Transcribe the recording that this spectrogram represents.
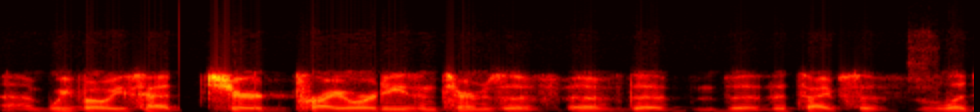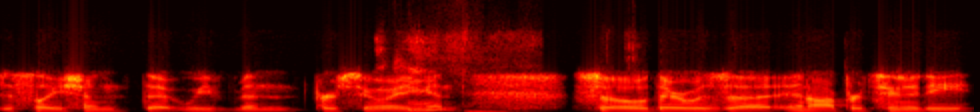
uh, we've always had shared priorities in terms of, of the, the, the types of legislation that we've been pursuing. And so there was a, an opportunity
